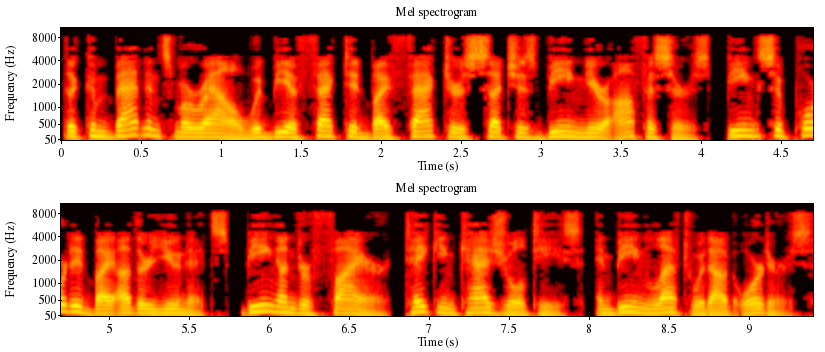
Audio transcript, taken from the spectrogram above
The combatant's morale would be affected by factors such as being near officers, being supported by other units, being under fire, taking casualties, and being left without orders.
